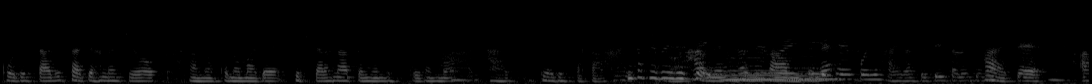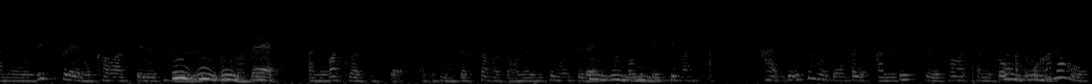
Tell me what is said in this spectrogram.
こうでしたああでしたっていう話をあのこの場でできたらなと思うんですけれども、ははい。いどうでしたか、はい。久しぶりですよね、はい、久しぶりに店舗に入らせていただきまして、あのディスプレイも変わってるってうんいうこうんうんとで、あのワクワクして私もお客様と同じ気持ちでうんうんうん。お店行きました。はい、でいつもとやっぱりあのディスプレイ変わったのと、うんうんあとお花も。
